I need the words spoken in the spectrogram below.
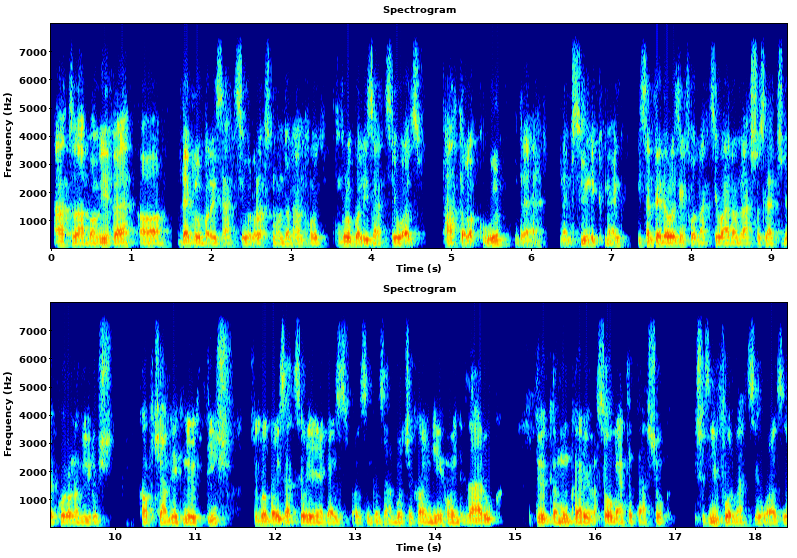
Általában véve a deglobalizációról azt mondanám, hogy globalizáció az átalakul, de nem szűnik meg, hiszen például az információ áramlás az lehet, hogy a koronavírus kapcsán még nőtt is, a globalizáció lényeg az, az igazából csak annyi, hogy az áruk, a tőke, a munkaerő, a szolgáltatások és az információ az,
